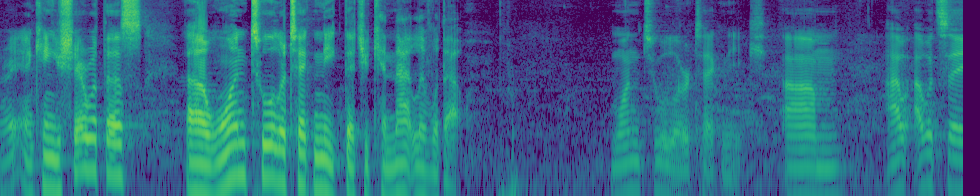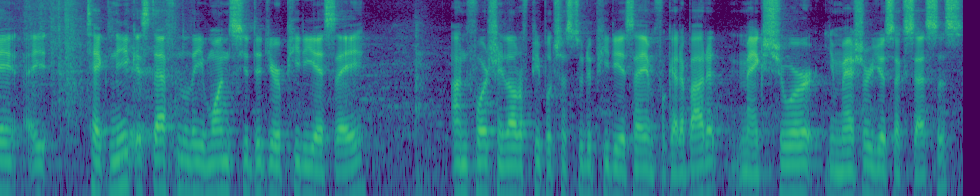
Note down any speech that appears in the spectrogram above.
All right, and can you share with us uh, one tool or technique that you cannot live without? One tool or technique. Um, I, I, would say a technique is definitely once you did your PDSA. Unfortunately, a lot of people just do the PDSA and forget about it. Make sure you measure your successes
